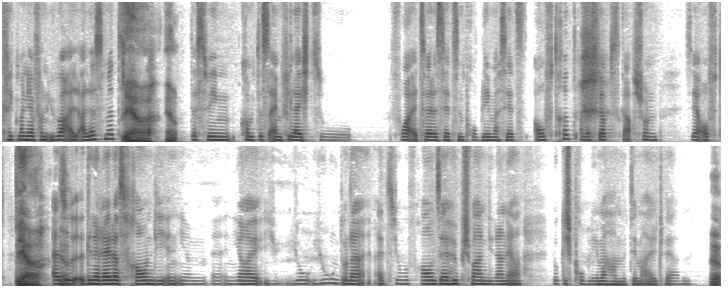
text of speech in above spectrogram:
kriegt man ja von überall alles mit. Ja, ja. Deswegen kommt es einem vielleicht so vor, als wäre das jetzt ein Problem, was jetzt auftritt. Aber ich glaube, das gab es schon sehr oft. Ja. Also ja. generell, dass Frauen, die in ihrem, äh, in ihrer Ju Jugend oder als junge Frauen sehr hübsch waren, die dann ja wirklich Probleme haben mit dem Altwerden. Ja.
